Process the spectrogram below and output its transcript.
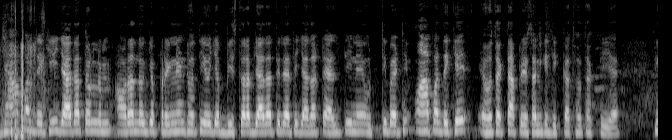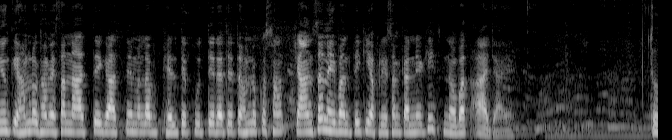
जहाँ पर देखिए, ज़्यादातर तो औरत लोग जब प्रेग्नेंट होती है, जब बिस्तर पर ज़्यादा रहती है, ज़्यादा टहलती नहीं, उठती बैठती, वहाँ पर देखिए, हो सकता है ऑपरेशन की दिक्कत हो सकती है। क्योंकि हम लोग हमेशा नाचते, गाते मतलब खेलते कूदते रहते तो हम लोग को चांस नहीं बनते कि ऑपरेशन करने की नौबत आ जाए। तो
